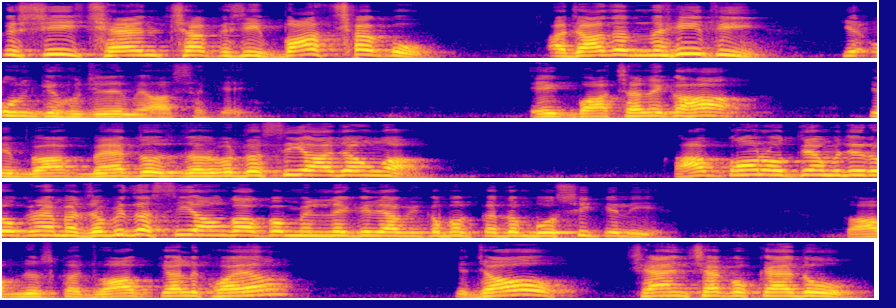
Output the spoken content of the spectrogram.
किसी शहनशाह, किसी बादशाह को इजाज़त नहीं थी कि उनके हुजरे में आ सके। एक बादशाह ने कहा कि मैं तो ज़बरदस्ती आ जाऊँगा। आप कौन होते हैं मुझे रोकना है? मैं ज़बरदस्ती आऊँगा आपको मिलने के लिए, आपकी कमर कदम बोसी के लिए। तो आपने उसका जवाब क्या लिखवाया? कि जाओ, शहनशाह को कह दो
